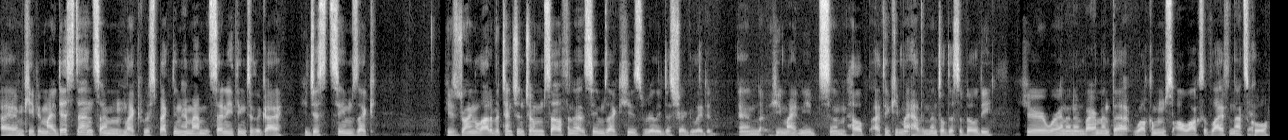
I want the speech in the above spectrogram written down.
I am keeping my distance. I'm like respecting him. I haven't said anything to the guy. He just seems like he's drawing a lot of attention to himself, and it seems like he's really dysregulated. And he might need some help. I think he might have a mental disability. Here, we're in an environment that welcomes all walks of life, and that's yeah. cool.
